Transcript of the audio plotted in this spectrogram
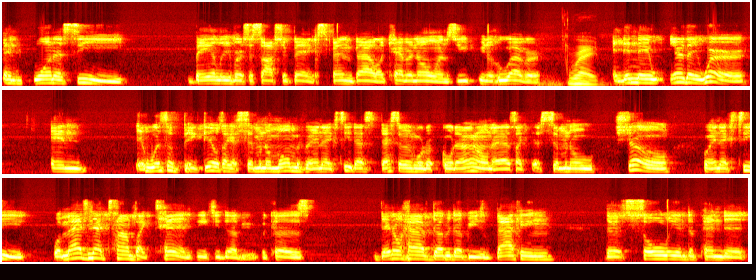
and want to see Bayley versus Sasha Banks, Finn Balor, Kevin Owens, you, you know, whoever. Right. And then they there they were, and it was a big deal. It was like a seminal moment for NXT. That's that's going to go down as like a seminal show for NXT. Well, imagine that times like ten ECW because they don't have WWE's backing. They're solely independent.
